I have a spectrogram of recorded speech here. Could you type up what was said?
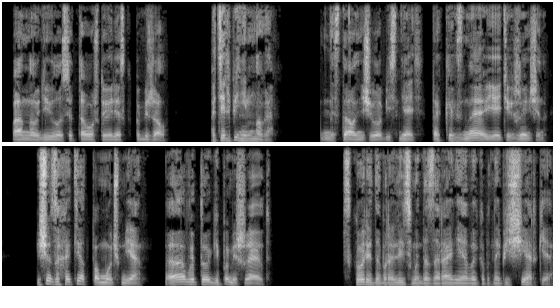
— Анна удивилась от того, что я резко побежал. «Потерпи немного». Не стал ничего объяснять, так как знаю я этих женщин. Еще захотят помочь мне, а в итоге помешают. Вскоре добрались мы до заранее выкопанной пещерки.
